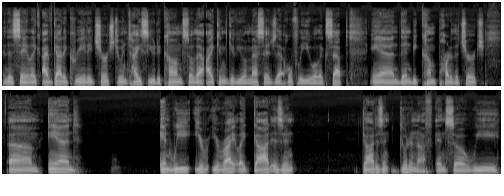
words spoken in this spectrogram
and to say like I've got to create a church to entice you to come, so that I can give you a message that hopefully you will accept, and then become part of the church. Um, and and we, you're you're right. Like God isn't God isn't good enough, and so we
